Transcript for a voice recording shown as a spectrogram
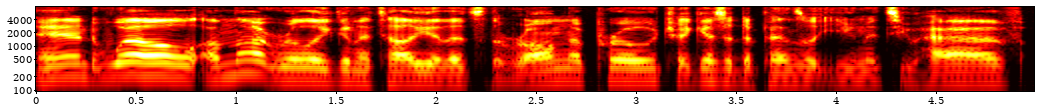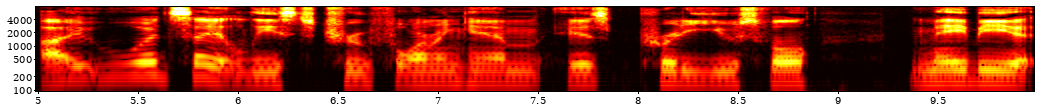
And well, I'm not really going to tell you that's the wrong approach. I guess it depends what units you have. I would say at least true forming him is pretty useful. Maybe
